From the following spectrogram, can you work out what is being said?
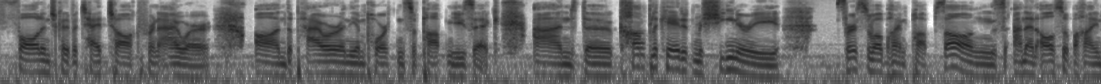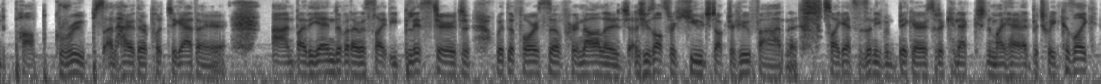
fall into kind of a TED talk for an hour on the power and the importance of pop music and the complicated machinery first of all behind pop songs and then also behind pop groups and how they're put together. And by the end of it, I was slightly blistered with the force of her knowledge. And she was also a huge Doctor Who fan. So I guess there's an even bigger sort of connection in my head between, because like,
